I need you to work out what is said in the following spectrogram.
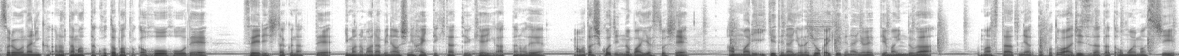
それを何か改まった言葉とか方法で整理したくなって今の学び直しに入ってきたっていう経緯があったので、まあ、私個人のバイアスとしてあんまりいけてないよね、評価いけてないよねっていうマインドが、まあスタートにあったことは事実だったと思いますし、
